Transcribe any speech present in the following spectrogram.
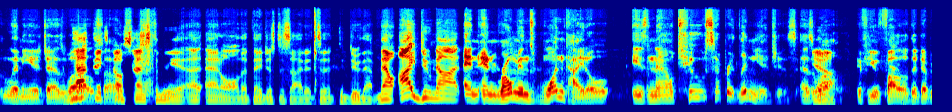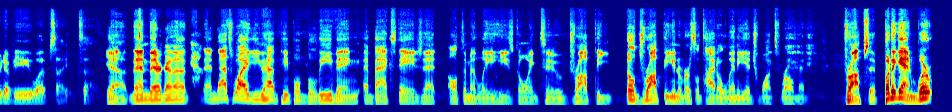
lineage as well. That makes so. no sense to me at, at, all that they just decided to, to do that. Now, I do not. And and Roman's one title is now two separate lineages as yeah. well if you follow the WWE website. So yeah, then they're gonna, and that's why you have people believing at backstage that ultimately he's going to drop the, they'll drop the Universal title lineage once Roman drops it. But again, we're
